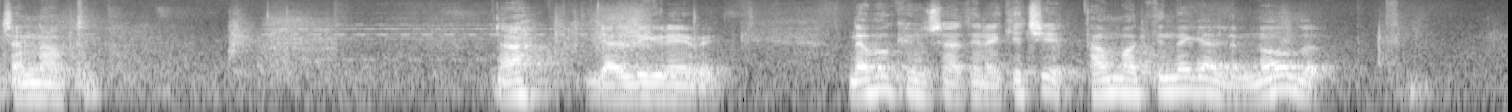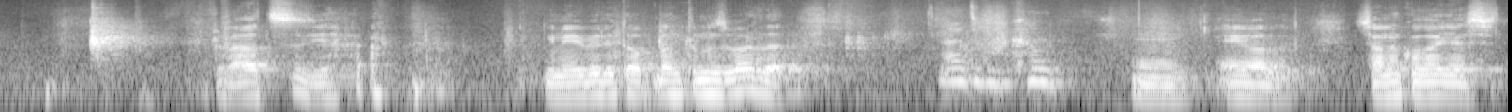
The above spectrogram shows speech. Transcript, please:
Sen ne yaptın? Hah, geldi Güney Bey. Ne bakıyorsun saatine keçi? Tam vaktinde geldim. Ne oldu? Rahatsız ya. Güney Bey'le toplantımız var da. Hadi bakalım. Hı, eyvallah. Sana kolay gelsin.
